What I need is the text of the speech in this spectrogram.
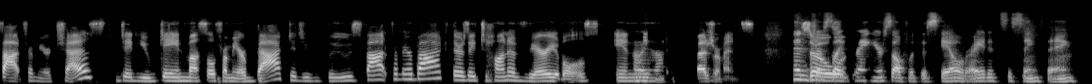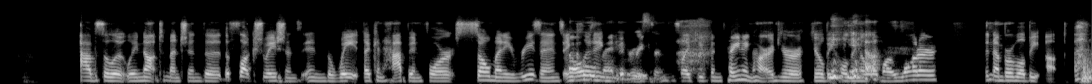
fat from your chest? Did you gain muscle from your back? Did you lose fat from your back? There's a ton of variables in oh, yeah. measurements. And so, just like weighing yourself with the scale, right? It's the same thing. Absolutely. Not to mention the the fluctuations in the weight that can happen for so many reasons, including many reasons. reasons. Like you've been training hard, you're you'll be holding yeah. a little more water. The number will be up.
